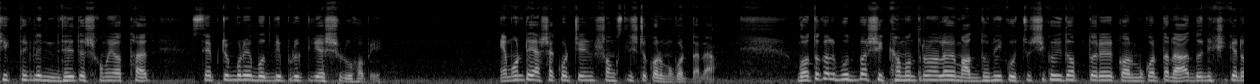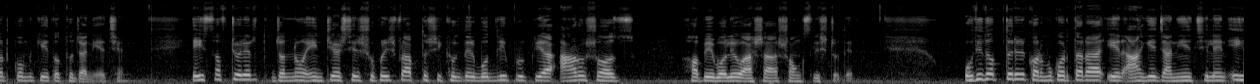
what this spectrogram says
ঠিক থাকলে নির্ধারিত সময় অর্থাৎ সেপ্টেম্বরে বদলি প্রক্রিয়া শুরু হবে। এমনটাই আশা করছেন সংশ্লিষ্ট কর্মকর্তারা। গতকাল বুধবার শিক্ষা মন্ত্রণালয়ের মাধ্যমিক উচ্চশিক্ষা দপ্তরের কর্মকর্তারা দৈনিক শিক্ষা ডট কমকে তথ্য জানিয়েছেন। এই সফটওয়্যারের জন্য এনটিআরসির সুপারিশপ্রাপ্ত শিক্ষকদের বদলি প্রক্রিয়া আরও সহজ হবে বলেও আশা সংশ্লিষ্টদের। অধিদপ্তরের কর্মকর্তারা এর আগে জানিয়েছিলেন, এই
